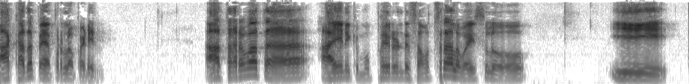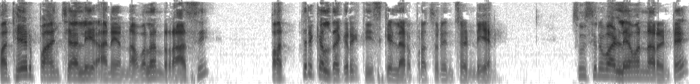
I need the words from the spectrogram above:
ఆ కథ పేపర్లో పడింది. ఆ తర్వాత ఆయనకి ముప్పై రెండు సంవత్సరాల వయసులో ఈ పథేర్ పాంచాలి అనే నవలను రాసి పత్రికల దగ్గరికి తీసుకెళ్ళారు ప్రచురించండి అని. చూసిన వాళ్ళు ఏమన్నారంటే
